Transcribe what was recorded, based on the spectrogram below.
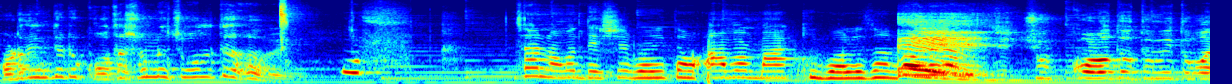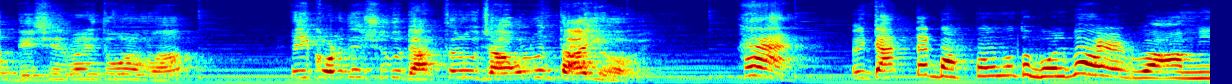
কটা দিন তো একটু কথা শুনে চলতে হবে। জানো আমার দেশের বাড়িতে আমার মা কি বলে জানো? এই যে চুপ করো তো তুমি তোমার দেশের বাড়ি তোমার মা। এই কটা দিন শুধু ডাক্তারবাবু যা বলবেন তাই হবে। হ্যাঁ ওই ডাক্তার ডাক্তারের মতো বলবে আর আমি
